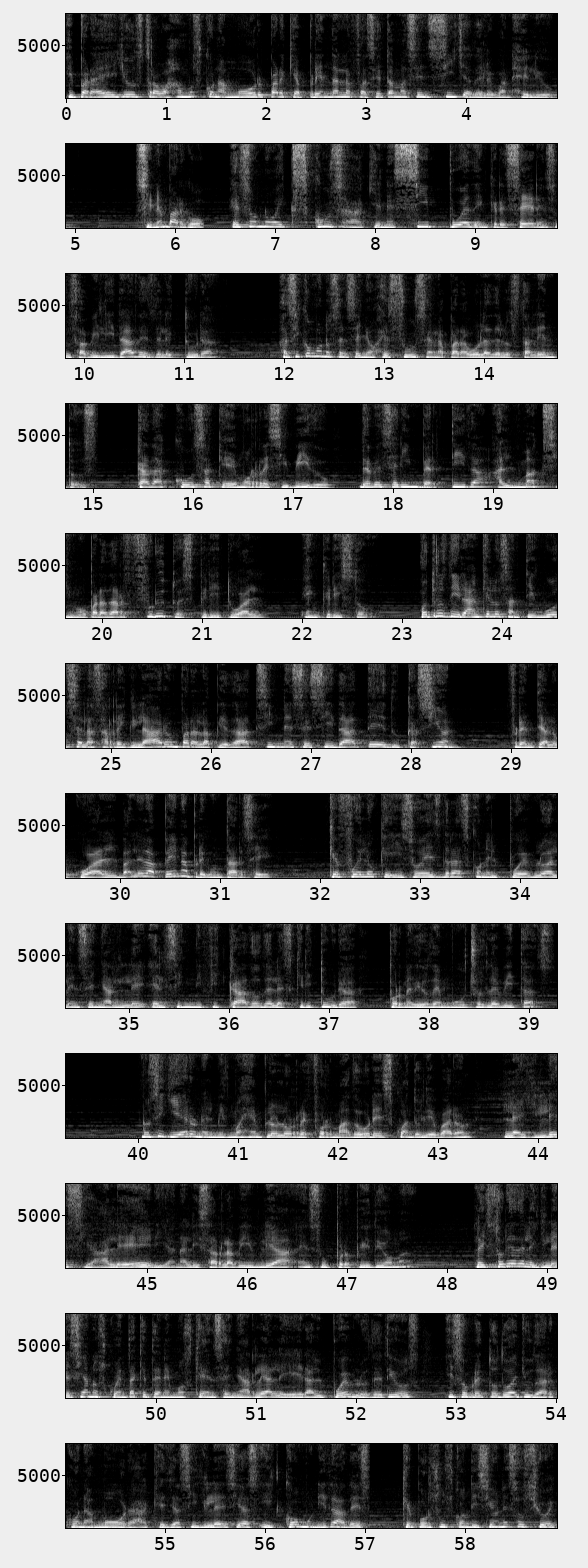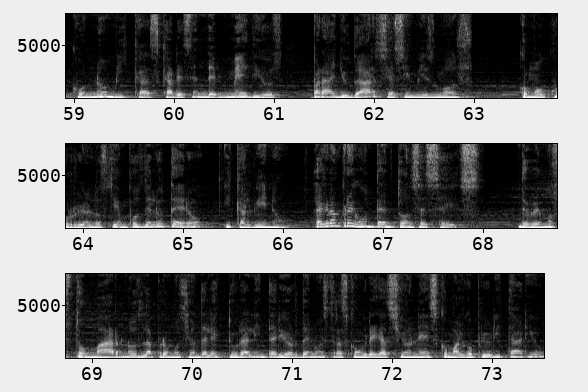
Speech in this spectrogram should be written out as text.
y para ellos trabajamos con amor para que aprendan la faceta más sencilla del Evangelio. Sin embargo, eso no excusa a quienes sí pueden crecer en sus habilidades de lectura. Así como nos enseñó Jesús en la parábola de los talentos, cada cosa que hemos recibido debe ser invertida al máximo para dar fruto espiritual en Cristo. Otros dirán que los antiguos se las arreglaron para la piedad sin necesidad de educación frente a lo cual vale la pena preguntarse, ¿qué fue lo que hizo Esdras con el pueblo al enseñarle el significado de la escritura por medio de muchos levitas? ¿No siguieron el mismo ejemplo los reformadores cuando llevaron la iglesia a leer y analizar la Biblia en su propio idioma? La historia de la iglesia nos cuenta que tenemos que enseñarle a leer al pueblo de Dios y sobre todo ayudar con amor a aquellas iglesias y comunidades que por sus condiciones socioeconómicas carecen de medios para ayudarse a sí mismos, como ocurrió en los tiempos de Lutero y Calvino. La gran pregunta entonces es, ¿debemos tomarnos la promoción de lectura al interior de nuestras congregaciones como algo prioritario?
